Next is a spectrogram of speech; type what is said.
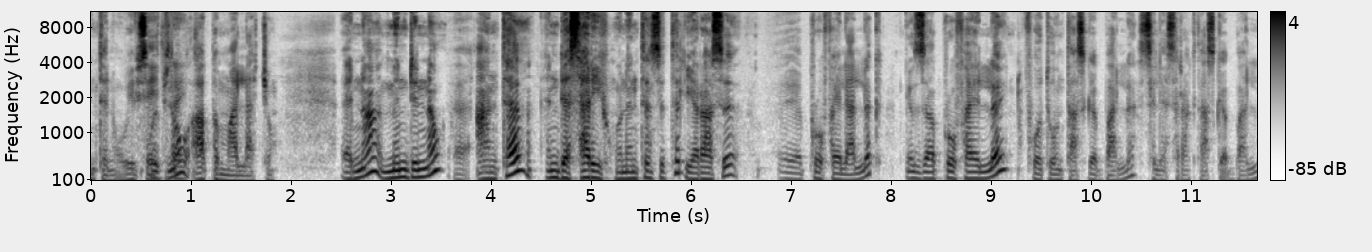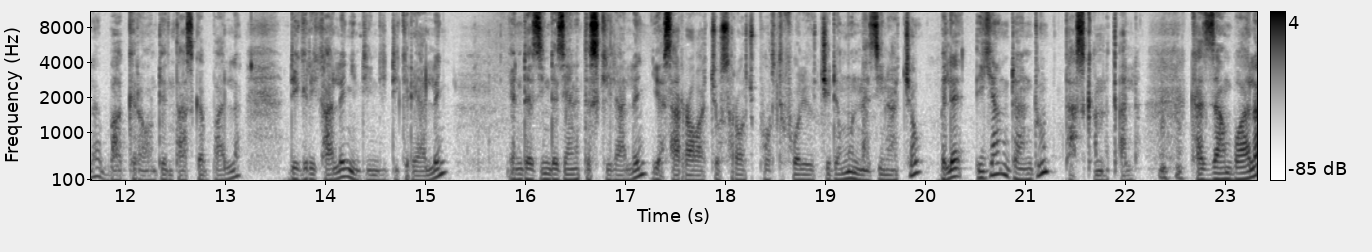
እንትን ነው website ነው app ም አላቸው። እና ምንድን ነው አንተ እንደ ሰሪ ሆነህ እንትን ስትል የራስህ profile አለክ። እዛ profile ላይ ፎቶህን ታስገባለህ ስለ ስራክ ታስገባለህ background ህን ታስገባለህ ዲግሪ ካለኝ እንዲህ እንዲህ ዲግሪ አለኝ እንደዚህ እንደዚህ አይነት skill አለኝ የሰራኋቸው ስራዎች portfolio ዎች ደግሞ እነዚህ ናቸው ብለህ እያንዳንዱን ታስቀምጣለህ ከዛም በኋላ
